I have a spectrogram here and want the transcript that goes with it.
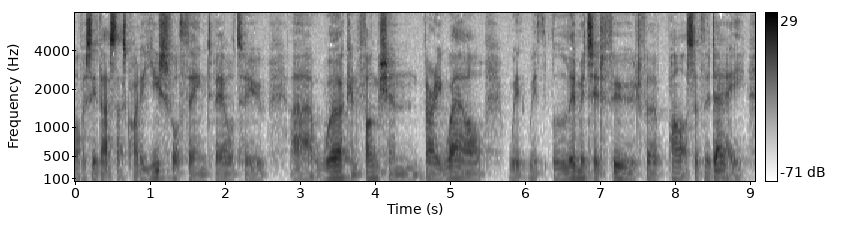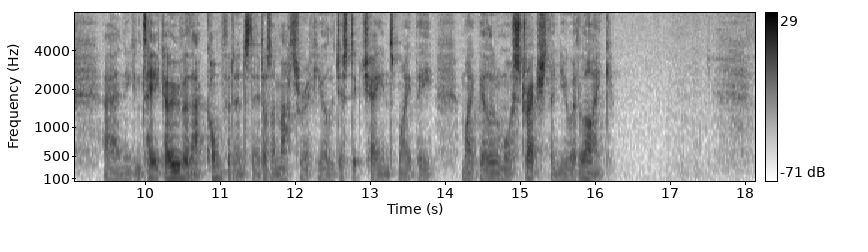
obviously that's that's quite a useful thing to be able to uh, work and function very well with with limited food for parts of the day. And you can take over that confidence that it doesn't matter if your logistic chains might be might be a little more stretched than you would like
